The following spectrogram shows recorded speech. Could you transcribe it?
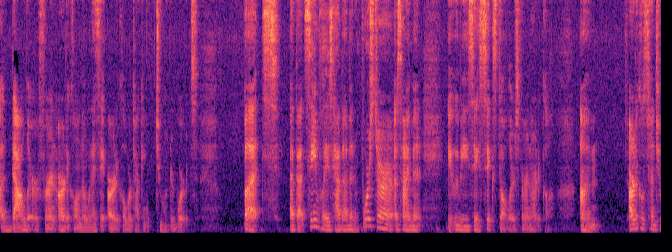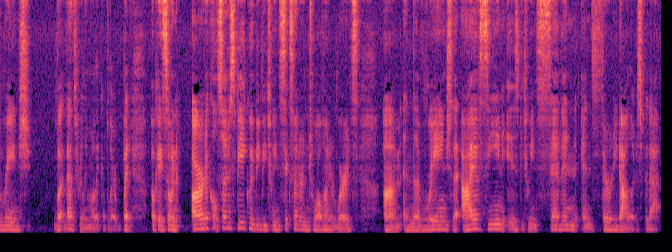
a dollar for an article. Now, when I say article, we're talking 200 words. But at that same place, had that been a four star assignment, it would be, say, $6 for an article. Um, articles tend to range, but that's really more like a blurb. But okay, so an article, so to speak, would be between 600 and 1200 words. Um, and the range that I have seen is between seven and thirty dollars for that.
